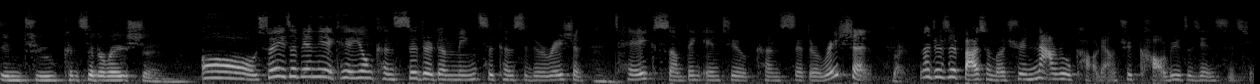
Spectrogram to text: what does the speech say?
into consideration. 哦，所以这边你也可以用 consider 的名词 consideration，take something into consideration。 Right. 那就是把什么去纳入考量，去考虑这件事情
